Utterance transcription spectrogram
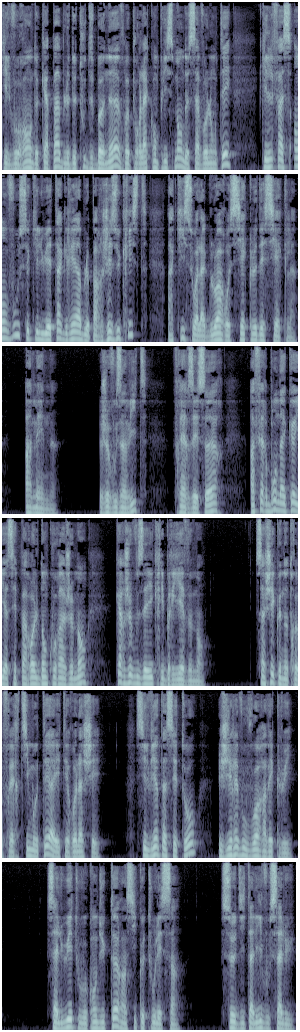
qu'il vous rende capable de toute bonne œuvre pour l'accomplissement de sa volonté, qu'il fasse en vous ce qui lui est agréable par Jésus Christ, à qui soit la gloire au siècle des siècles. Amen. Je vous invite, frères et sœurs, à faire bon accueil à ces paroles d'encouragement, car je vous ai écrit brièvement. Sachez que notre frère Timothée a été relâché. S'il vient assez tôt, j'irai vous voir avec lui. Saluez tous vos conducteurs ainsi que tous les saints. Ceux d'Italie vous saluent.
